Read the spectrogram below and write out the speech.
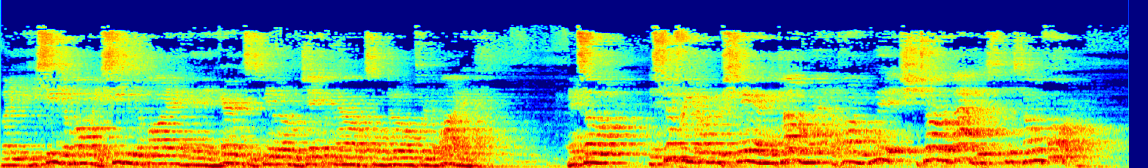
But he, he sees a moment, he seizes upon it, and then the inheritance is given over to Jacob. Now it's going to go on through the line. And so it's good for you to understand the government upon John the Baptist is coming forth.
